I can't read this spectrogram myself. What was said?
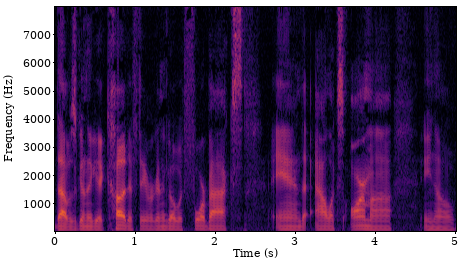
that was going to get cut if they were going to go with four backs and Alex Armah. You know,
